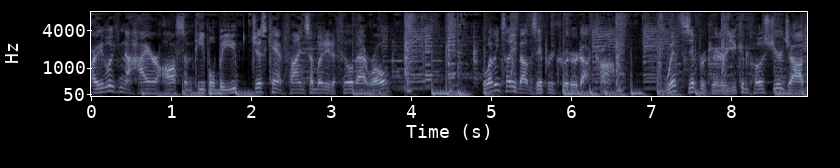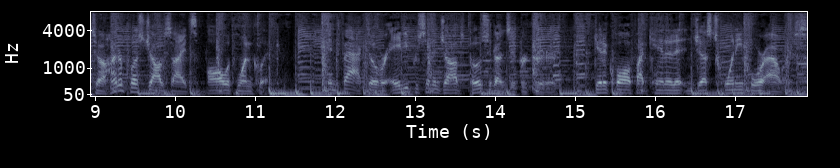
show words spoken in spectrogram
Are you looking to hire awesome people, but you just can't find somebody to fill that role? Well, let me tell you about ziprecruiter.com. With ZipRecruiter, you can post your job to 100 plus job sites all with one click. In fact, over 80% of jobs posted on ZipRecruiter get a qualified candidate in just 24 hours.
